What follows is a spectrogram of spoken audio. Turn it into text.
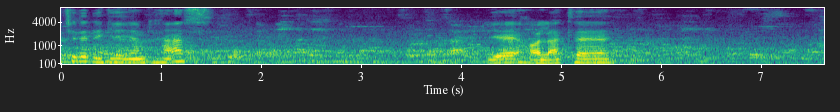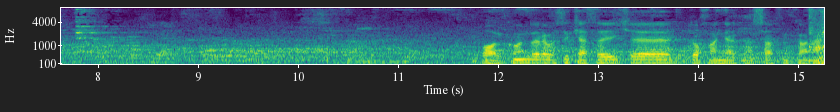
یه چیز دیگه هم که هست. یه حالت بالکن داره واسه کسایی که دخانیت مصرف می‌کنن.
